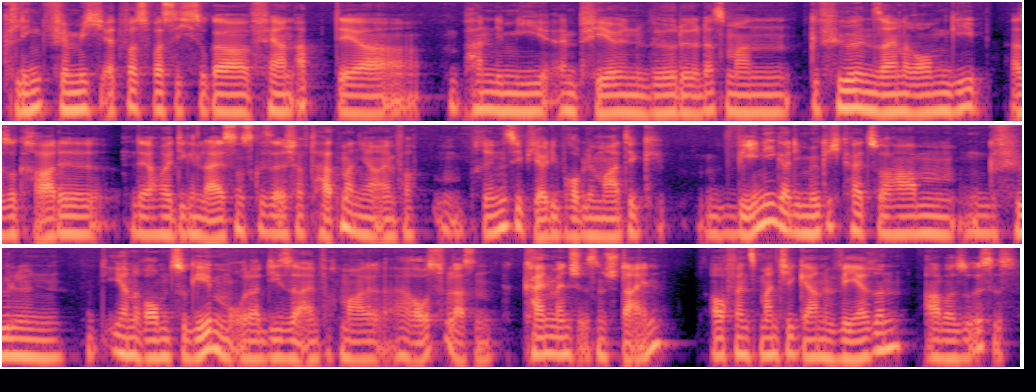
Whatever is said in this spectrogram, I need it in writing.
Klingt für mich etwas, was ich sogar fernab der Pandemie empfehlen würde, dass man Gefühlen seinen Raum gibt. Also gerade in der heutigen Leistungsgesellschaft hat man ja einfach prinzipiell die Problematik, weniger die Möglichkeit zu haben, Gefühlen ihren Raum zu geben oder diese einfach mal herauszulassen. Kein Mensch ist ein Stein, auch wenn es manche gerne wären, aber so ist es.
